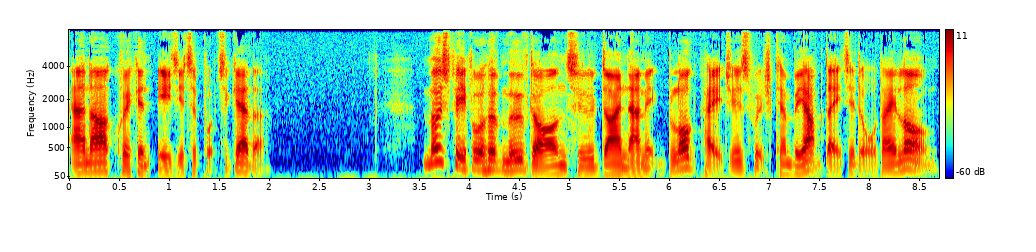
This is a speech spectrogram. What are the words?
and are quick and easy to put together. Most people have moved on to dynamic blog pages which can be updated all day long.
